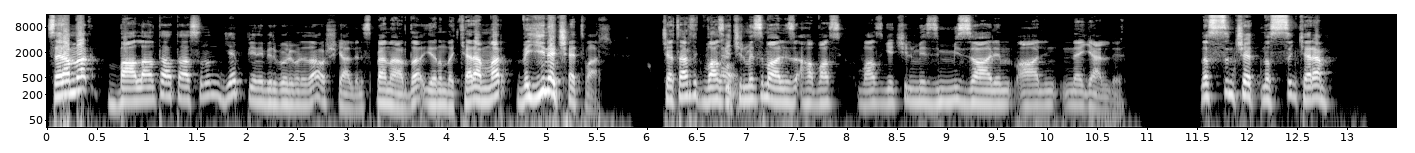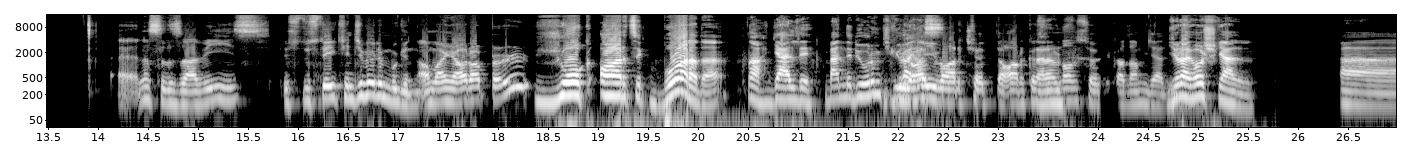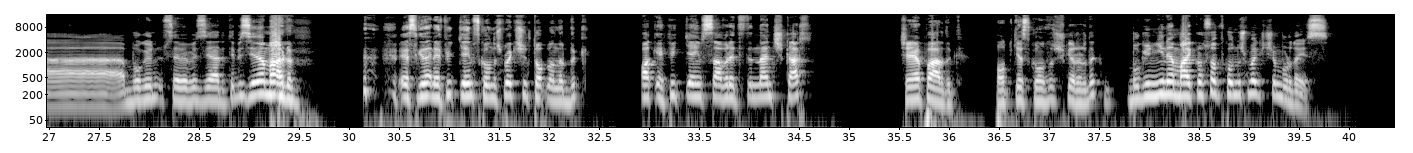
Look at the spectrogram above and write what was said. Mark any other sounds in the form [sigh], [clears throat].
Selamlar. Bağlantı hatasının yepyeni bir bölümüne daha hoş geldiniz. Ben Arda, yanımda Kerem var ve yine chat var. Chat artık vazgeçilmezim halinize, ha, vaz, vazgeçilmezimiz halim haline geldi. Nasılsın chat? Nasılsın Kerem? Ee, nasılız abi? İyiyiz. Üst üste ikinci bölüm bugün. Aman yarabbi. Yok artık. Bu arada ah geldi. Ben de diyorum ki Güray, Güray var chatte. Arkasından sövdük adam geldi. Güray hoş geldin. Ee, bugün sebebi ziyaretimiz yine malum. Eskiden Epic Games konuşmak için toplanırdık. Bak Epic Games subredditinden çıkar. Şey yapardık. Podcast konusu çıkarırdık. Bugün yine Microsoft konuşmak için buradayız.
